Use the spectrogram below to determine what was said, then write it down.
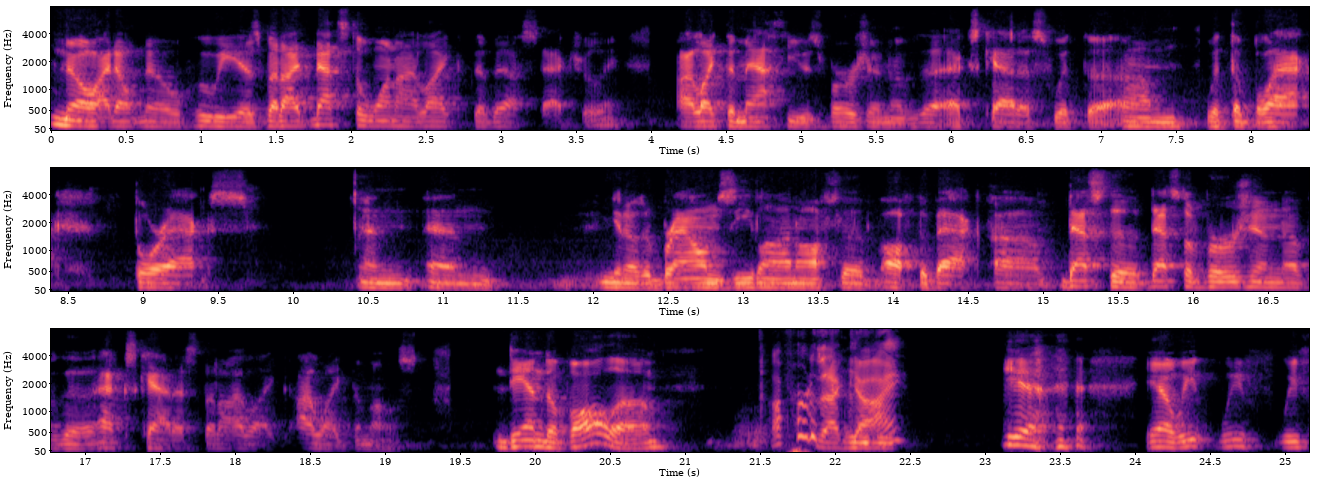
no, I don't know who he is, but I that's the one I like the best actually. I like the Mathews version of the X Caddis with the um with the black thorax and and you know the brown Zelon off the off the back. Uh, that's the that's the version of the X Caddis that I like I like the most. Dan Davala, I've heard of that guy. yeah, yeah, we we we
